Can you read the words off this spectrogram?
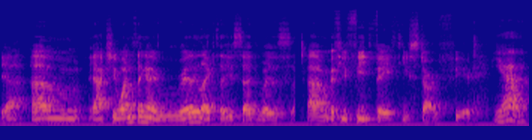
Yeah um actually one thing i really liked that you said was um, if you feed faith you starve fear. Yeah.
